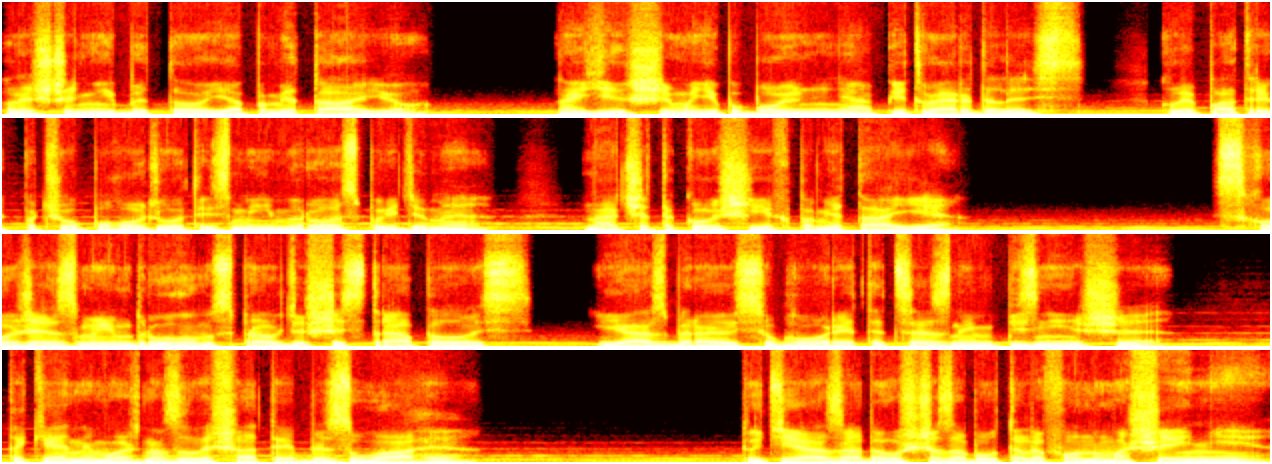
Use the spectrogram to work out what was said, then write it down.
але що нібито я пам'ятаю. Найгірші мої побоювання підтвердились, коли Патрік почав погоджуватись з моїми розповідями, наче також їх пам'ятає. Схоже, з моїм другом справді щось трапилось, і я збираюсь обговорити це з ним пізніше. Таке не можна залишати без уваги. Тут я згадав, що забув телефон у машині,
